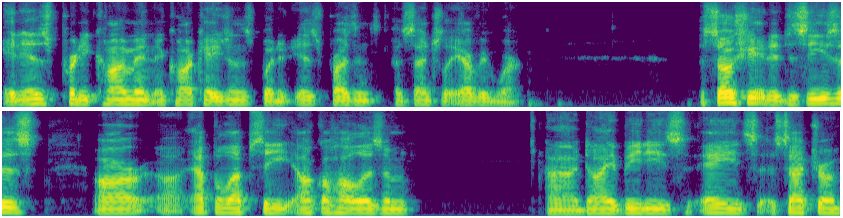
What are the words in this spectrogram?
It is pretty common in Caucasians, but it is present essentially everywhere. Associated diseases, are uh, epilepsy, alcoholism, uh, diabetes, AIDS, etc.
